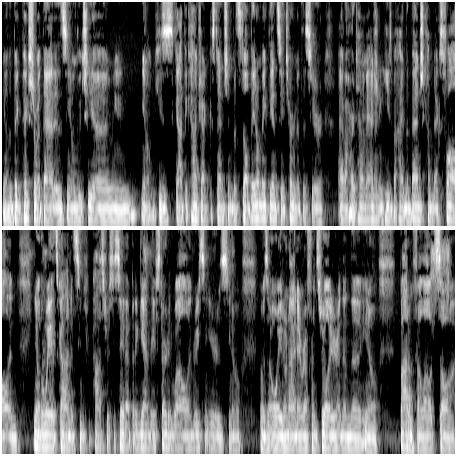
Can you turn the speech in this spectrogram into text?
you know the big picture with that is you know Lucia. I mean, you know he's got the contract extension, but still, if they don't make the NCAA tournament this year. I have a hard time imagining he's behind the bench come next fall. And you know the way it's gone, it seems preposterous to say that. But again, they've started well in recent years. You know, it was an 08, 09 I referenced earlier, and then the you know bottom fell out. So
